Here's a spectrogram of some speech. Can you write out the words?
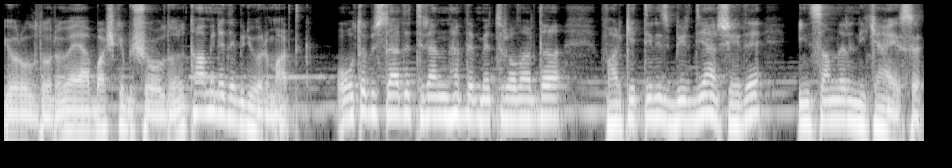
yorulduğunu veya başka bir şey olduğunu tahmin edebiliyorum artık. O otobüslerde, trenlerde, metrolarda fark ettiğiniz bir diğer şey de insanların hikayesi.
